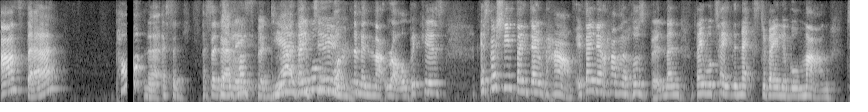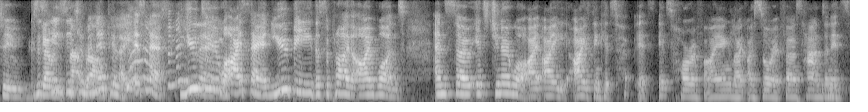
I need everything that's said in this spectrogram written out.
as their partner, essentially. Their husband, yeah, yeah they, they, will do. want them in that role because especially if they don't have if they don't have a husband then they will take the next available man to because it's easy to role. manipulate yeah, isn't it absolutely. you do what i say and you be the supply that i want and so it's do you know what i i i think it's it's it's horrifying like i saw it firsthand and mm. it's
